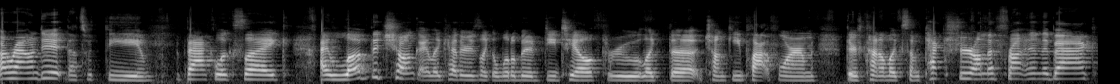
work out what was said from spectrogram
around it. That's what the back looks like. I love the chunk. I like how there's like a little bit of detail through like the chunky platform. There's kind of like some texture on the front and the back.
